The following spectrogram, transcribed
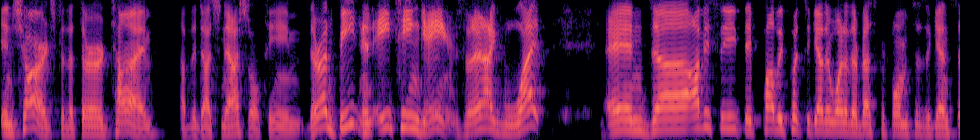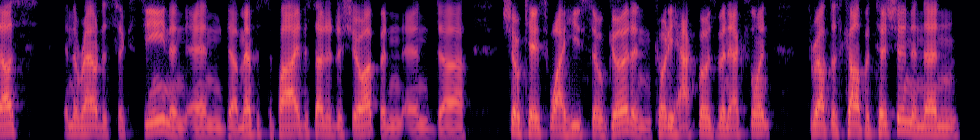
in charge for the third time of the Dutch national team, they're unbeaten in 18 games. They're like, what? And uh, obviously, they probably put together one of their best performances against us in the round of 16. And and uh, Memphis Depay decided to show up and and uh, showcase why he's so good. And Cody Gakpo's been excellent throughout this competition. And then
